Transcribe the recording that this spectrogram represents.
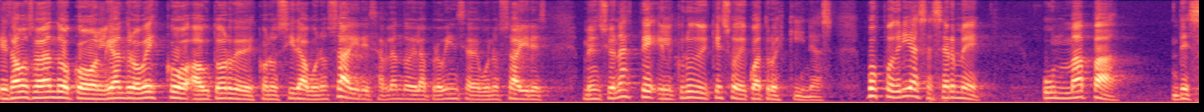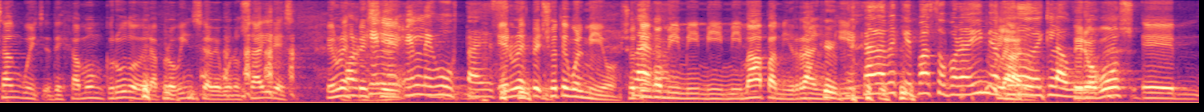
Estamos hablando con Leandro Vesco, autor de Desconocida Buenos Aires, hablando de la provincia de Buenos Aires. Mencionaste el crudo y queso de cuatro esquinas. ¿Vos podrías hacerme un mapa de sándwich de jamón crudo de la provincia de Buenos Aires. En una Porque especie... él, él le gusta eso. en una espe- yo tengo el mío, yo Claro. tengo mi, mi- mi- mi mapa, mi ranking. Que cada vez que paso por ahí me Claro, acuerdo de Claudio. Pero vos, eh,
